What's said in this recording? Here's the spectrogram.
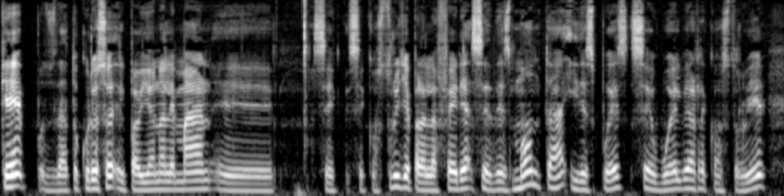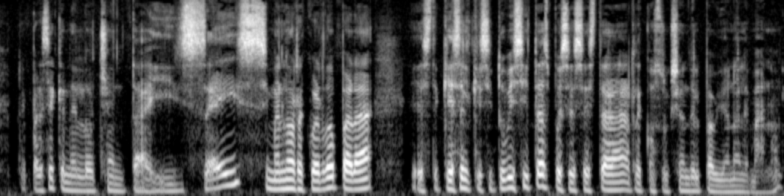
Que, pues dato curioso, el pabellón alemán eh, se, se, construye para la feria, se desmonta y después se vuelve a reconstruir, me parece que en el 86, si mal no recuerdo, para este, que es el que si tú visitas, pues es esta reconstrucción del pabellón alemán.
